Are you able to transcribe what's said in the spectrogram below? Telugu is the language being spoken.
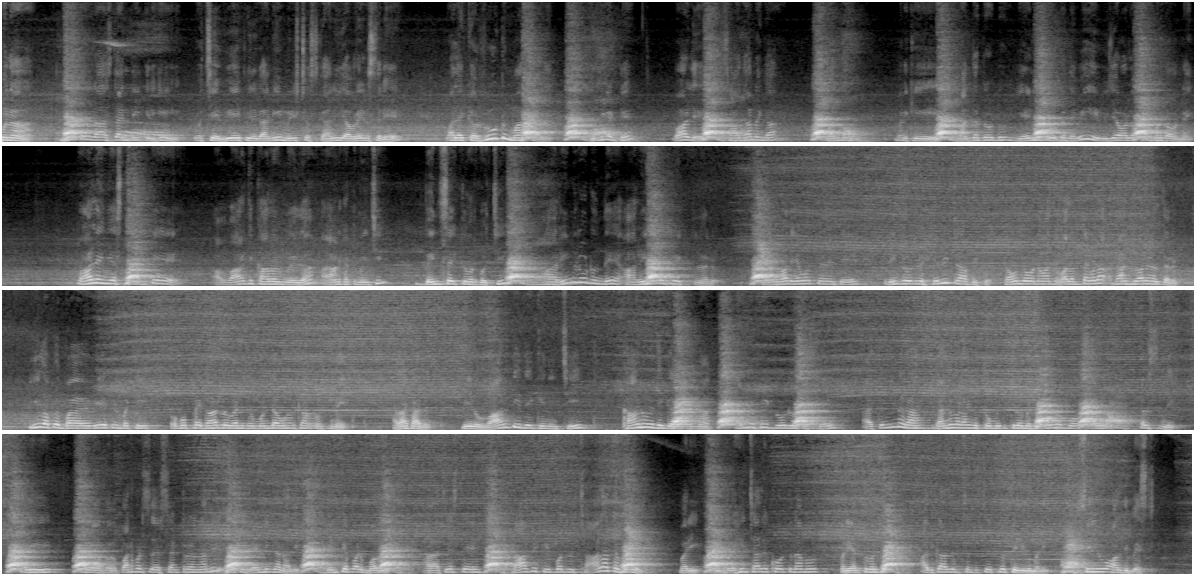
మన నూతన రాజధాని దగ్గరికి వచ్చే విఐపీలు కానీ మినిస్టర్స్ కానీ ఎవరైనా సరే వాళ్ళ యొక్క రూట్ మార్చాలి. ఎందుకంటే వాళ్ళు సాధారణంగా మనకి బందర్ రోడ్డు ఏలూరు రోడ్డు అనేవి విజయవాడలో కామన్గా ఉన్నాయి. వాళ్ళు ఏం చేస్తున్నారంటే వాటి కాలువ మీద ఆనకట్ట మించి బెంచ్ సైకిల్ వరకు వచ్చి ఆ రింగ్ రోడ్ ఉంది ఆ రింగ్ రోడ్లో ఎక్కుతున్నారు. దానివల్ల ఏమవుతున్నారంటే రింగ్ రోడ్లో హెవీ ట్రాఫిక్. టౌన్లో ఉన్న వాళ్ళంతా కూడా దాని ద్వారా వెళ్తారు. ఈ లోపల బ విఐపీని బట్టి ముప్పై కార్లు వెనక ముందు ఉంటున్నాయి. అలా కాదు. మీరు వారధి దగ్గర నుంచి కానూరు దగ్గర ఉన్న రెండు ఫీట్ రోడ్లోకి వస్తే ఆ చిన్నగా గన్నవరానికి తొమ్మిది కిలోమీటర్ దూరంలో పో కలుస్తుంది అది మన పటపట్ సెంటర్ అనాలి ఎండింగ్ అనాలి. వెనకేపాడు మొదలు. అలా చేస్తే ట్రాఫిక్ ఇబ్బందులు చాలా తగ్గుతాయి. మరి అది గ్రహించాలని కోరుతున్నాము. మరి ఎంతవరకు అధికారుల చేతిలో తెలియదు మరి. See you all the best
